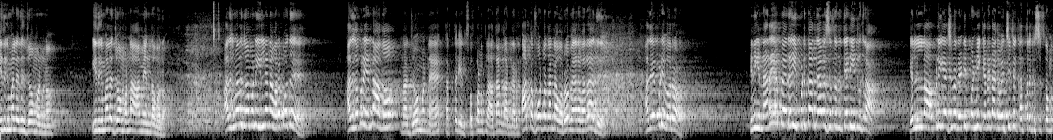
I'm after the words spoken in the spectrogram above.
இதுக்கு மேலே எதுக்கு ஜோம் பண்ணணும்? இதுக்கு மேலே ஜோம் பண்ணால் ஆமேன் தான் வரும். அதுக்கு மேலே ஜோம் பண்ணி இல்லைன்னா வரப்போகுது. அதுக்கப்புறம் என்ன ஆகும்? நான் ஜோம் பண்ணேன். கர்த்தர் என் சொப்பனத்தில் அதான் காட்டினார். பார்த்த ஃபோட்டோ தான்டா வரும். வேற வராது. அது எப்படி வரும்? இன்னைக்கு நிறைய பேர் இப்படித்தான் தேவ சித்தத்தை தேடிட்டு இருக்கிறான். எல்லா அப்ளிகேஷனும் ரெடி பண்ணி கனடாக்கு வச்சுட்டு கத்தருக்கு சித்தம்.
